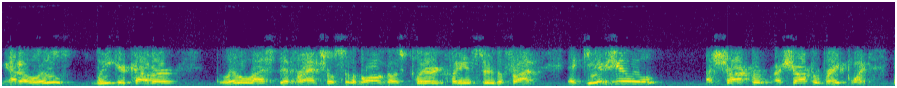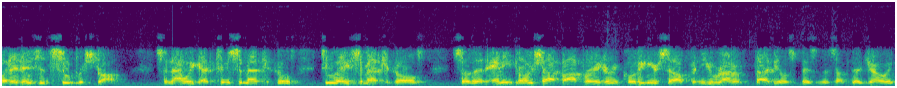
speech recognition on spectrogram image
got a little weaker cover, a little less differential, so the ball goes clear, and clean through the front. It gives you a sharper a sharper break point, but it isn't super strong. So now we got two symmetricals, two asymmetricals, so that any pro shop operator, including yourself, and you run a fabulous business up there, Joey,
